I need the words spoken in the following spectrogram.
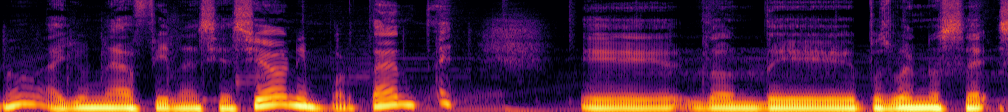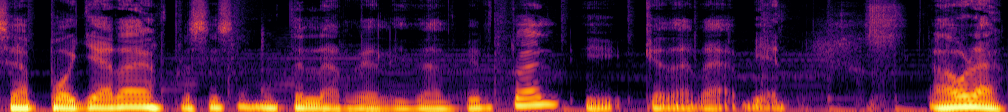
¿no? Hay una financiación importante eh, donde, pues bueno, se, se, apoyará precisamente la realidad virtual y quedará bien. Ahora,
